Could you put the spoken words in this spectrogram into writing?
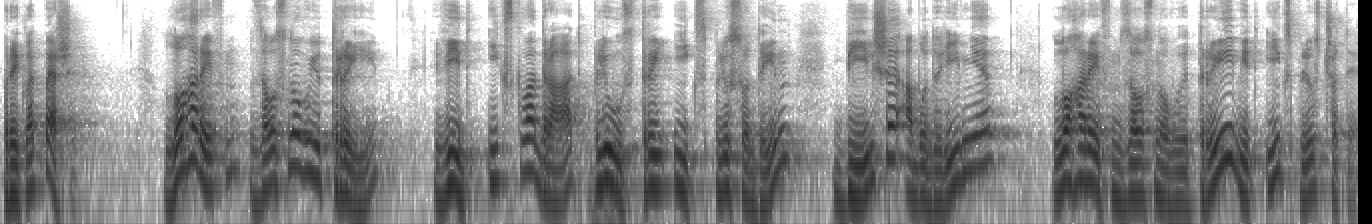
Приклад перший. Логарифм за основою 3 від х квадрат плюс 3х плюс 1 більше або дорівнює логарифм за основою 3 від х плюс 4.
